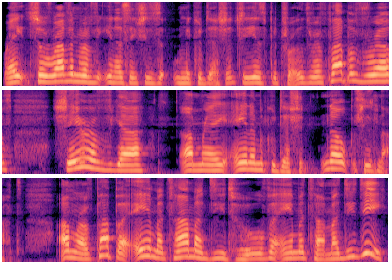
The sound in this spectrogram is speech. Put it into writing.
right? So Rav and Rav, you know, say she's Mekudeshet, she is betrothed. Rav Papa Rav Sheravya Amre Aina Mekudeshet. Nope, she's not. Amrav Papa Ema Tama Didu Ema Tama Didi.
